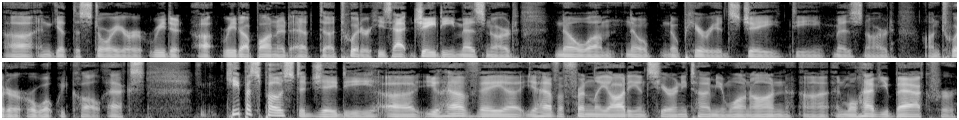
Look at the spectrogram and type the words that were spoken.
uh, and get the story or read it, uh, read up on it at uh, Twitter. He's at JD Mesnard. No, um, no, no periods. JD Mesnard on Twitter or what we call X keep us posted, JD. Uh, you have a uh, you have a friendly audience here anytime you want on, uh, and we'll have you back for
